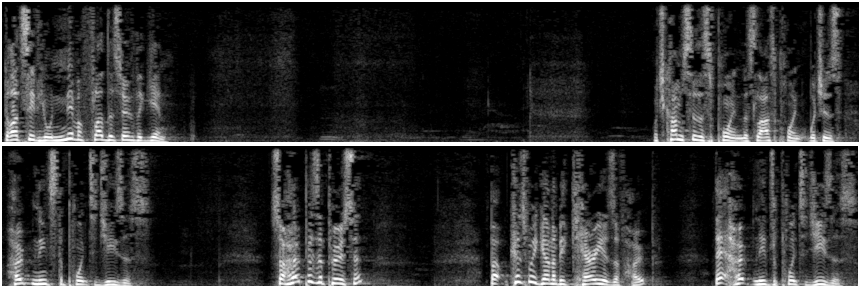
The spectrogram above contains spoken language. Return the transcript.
God said he will never flood this earth again. Which comes to this point, this last point, which is hope needs to point to Jesus. So hope is a person, but because we're going to be carriers of hope, that hope needs to point to Jesus.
